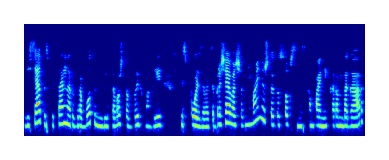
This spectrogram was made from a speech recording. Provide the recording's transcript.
висят и специально разработаны для того, чтобы вы их могли использовать. Обращаю ваше внимание, что это собственность компании Карандагар.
